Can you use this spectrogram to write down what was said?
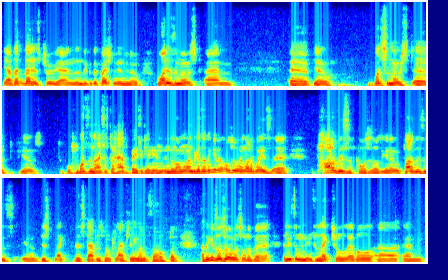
Yeah, that that is true. Yeah, and then the the question is, you know, what is the most um, uh, you know what's the most uh, you know what's the nicest to have basically in, in the long run? Because I think in, also in a lot of ways uh, part of this of course is also you know part of this is you know just like the establishment collapsing in itself but I think it's also a sort of a, at least on an intellectual level uh, um,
